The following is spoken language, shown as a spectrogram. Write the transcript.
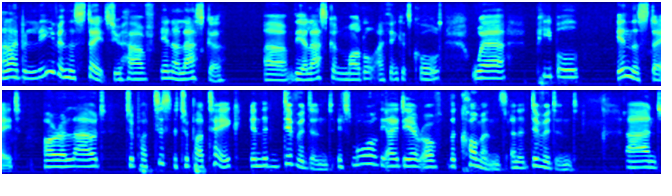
And I believe in the States you have in Alaska, uh, the Alaskan model, I think it's called, where people in the state are allowed to, partic- to partake in the dividend. It's more of the idea of the commons and a dividend. And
